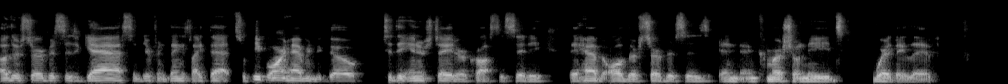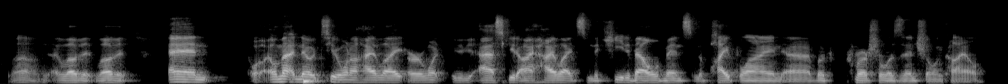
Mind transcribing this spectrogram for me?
other services, gas, and different things like that. So people aren't having to go to the interstate or across the city. They have all their services and, and commercial needs where they live. Wow, I love it, love it. And on that note, too, I want to highlight or want to ask you to highlight some of the key developments in the pipeline, uh, both commercial, residential, and Kyle.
